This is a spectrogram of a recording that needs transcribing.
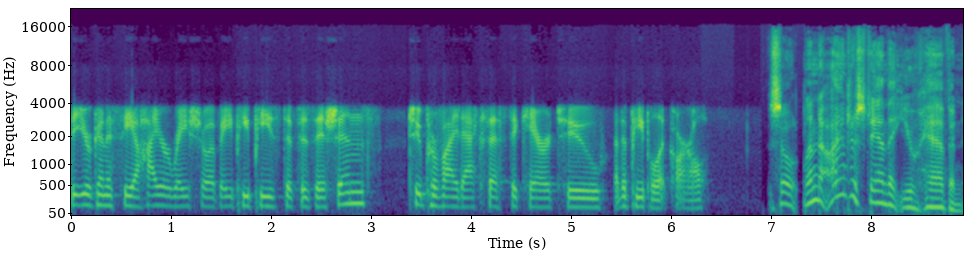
that you're going to see a higher ratio of APPs to physicians to provide access to care to the people at Carle. So, Linda, I understand that you have an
